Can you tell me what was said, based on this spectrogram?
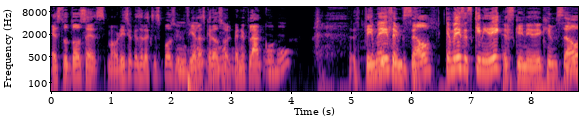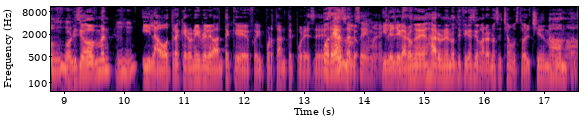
Estos dos es Mauricio, que es el ex esposo, infiel asqueroso, el pene flaco, ¿Qué Thin me Dick dice? himself, ¿Qué me dices? Skinny Dick. Skinny Dick himself, Mauricio Hoffman, y la otra que era una irrelevante que fue importante por ese Por eso, escándalo. sí, mae, y le llegaron a dejar una notificación, ahora nos echamos todo el chisme juntas,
